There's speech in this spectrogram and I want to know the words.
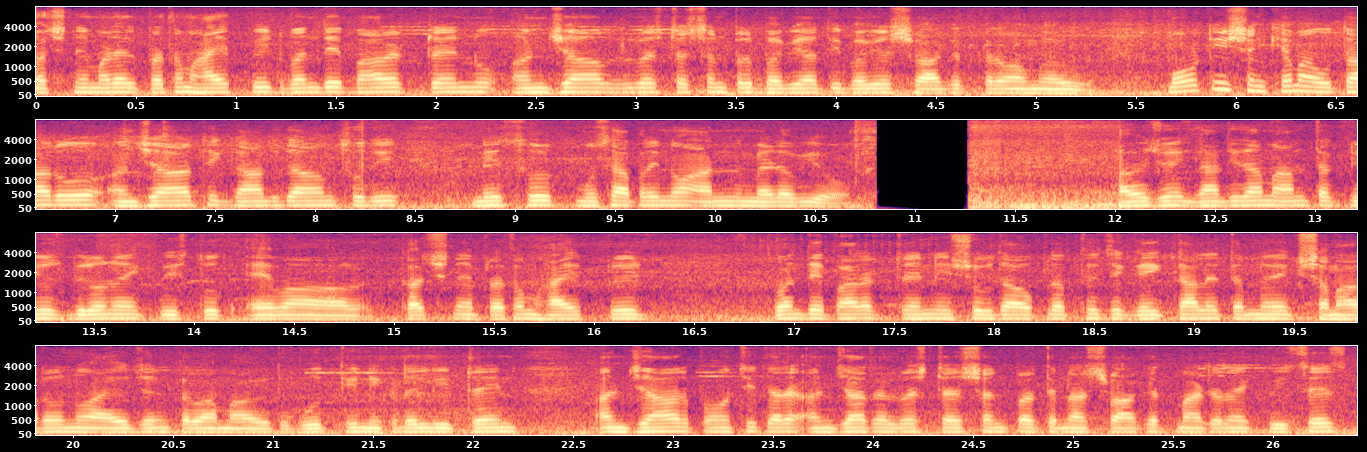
કચ્છને મળેલ પ્રથમ હાઈસ્પીડ વંદે ભારત ટ્રેનનું અંજાર રેલવે સ્ટેશન પર ભવ્યાથી ભવ્ય સ્વાગત કરવામાં આવ્યું. મોટી સંખ્યામાં ઉતારો અંજારથી ગાંધીધામ સુધી નિઃશુલ્ક મુસાફરીનો આનંદ મેળવ્યો. હવે જોઈએ ગાંધીધામ આમતક ન્યૂઝ બ્યુરોનો એક વિસ્તૃત અહેવાલ. કચ્છને પ્રથમ હાઈસ્પીડ વંદે ભારત ટ્રેનની સુવિધા ઉપલબ્ધ થઈ છે. ગઈકાલે તેમનો એક સમારોહનું આયોજન કરવામાં આવ્યું હતું. ભૂતથી નીકળેલી ટ્રેન અંજાર પહોંચી ત્યારે અંજાર રેલવે સ્ટેશન પર તેમના સ્વાગત માટેનો એક વિશેષ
